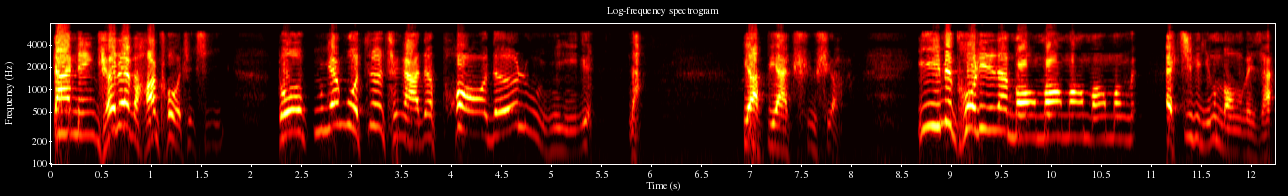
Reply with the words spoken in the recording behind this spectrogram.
但门口那个好靠出去。大姑娘，我走出外头跑头路你那要不要取消？一面可怜的忙忙忙忙忙的，哎，几个人忙为啥？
